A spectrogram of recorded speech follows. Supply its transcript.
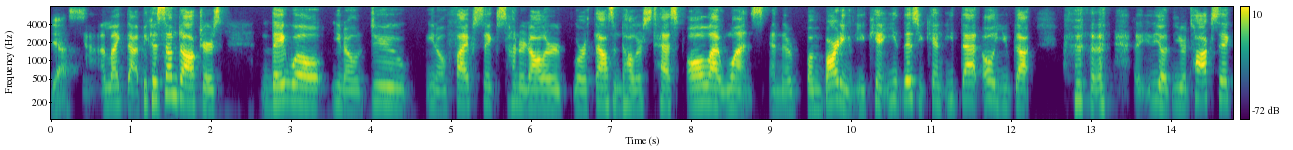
yes. Yeah, i like that. Because some doctors they will you know do you know five six hundred dollar or a thousand dollars test all at once. And they're bombarding you. Can't eat this. You can't eat that. Oh you've got you know you're toxic.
